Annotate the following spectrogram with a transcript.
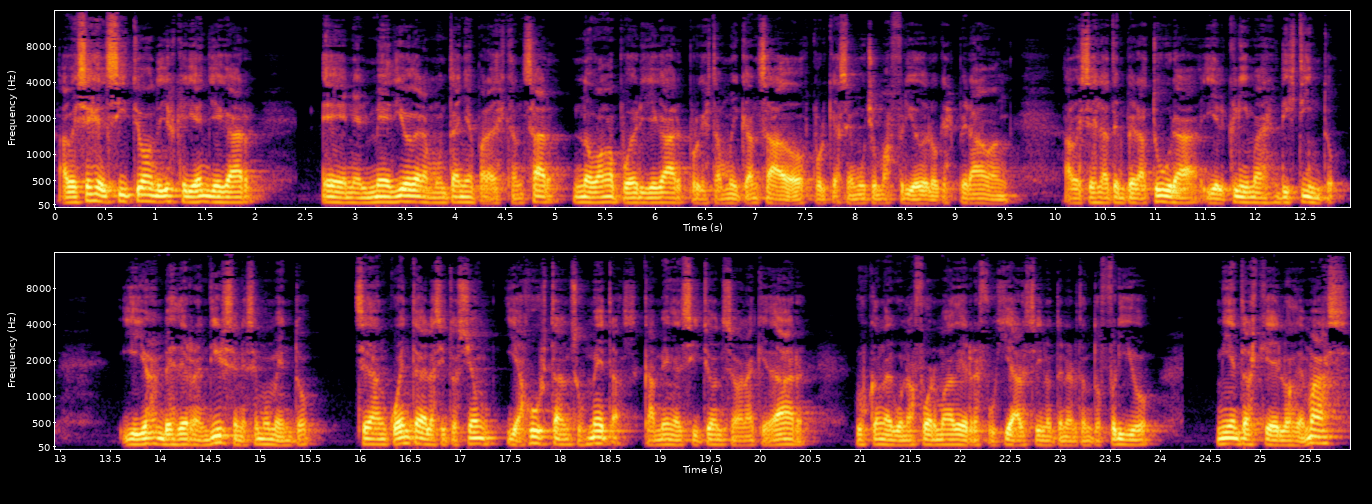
A veces el sitio donde ellos querían llegar en el medio de la montaña para descansar, no van a poder llegar porque están muy cansados, porque hace mucho más frío de lo que esperaban. A veces la temperatura y el clima es distinto. Y ellos en vez de rendirse en ese momento, se dan cuenta de la situación y ajustan sus metas, cambian el sitio donde se van a quedar, buscan alguna forma de refugiarse y no tener tanto frío, mientras que los demás,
